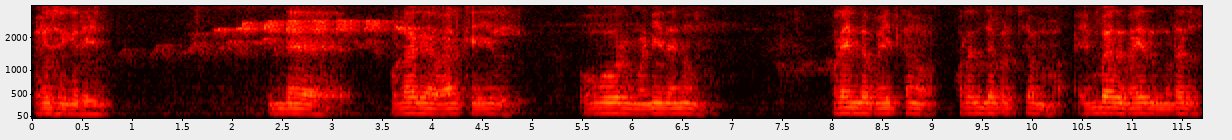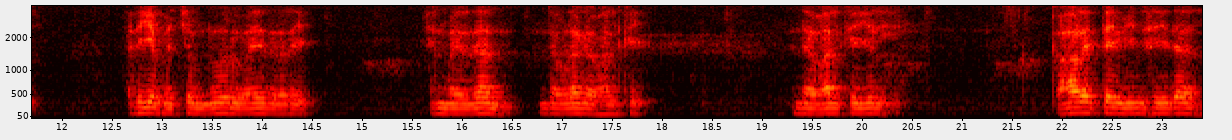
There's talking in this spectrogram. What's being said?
பேசுகிறேன். இந்த உலக வாழ்க்கையில் ஒவ்வொரு மனிதனும் குறைந்த பைத்தம் குறைந்தபட்சம் எண்பது வயது முதல் அதிகபட்சம் நூறு வயது வரை என்பதுதான் இந்த உலக வாழ்க்கை. இந்த வாழ்க்கையில் காலத்தை வீண் செய்தால்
